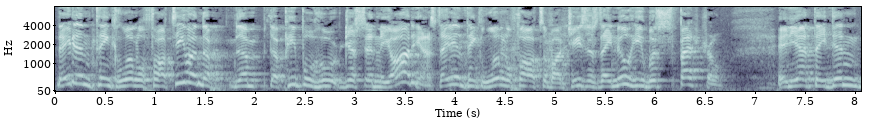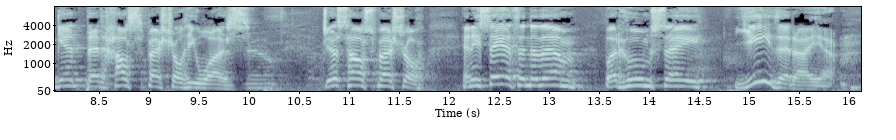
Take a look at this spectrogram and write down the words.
they didn't think little thoughts. Even the, the, the people who were just in the audience, they didn't think little thoughts about Jesus. They knew he was special, and yet they didn't get that how special he was. Yeah. Just how special. And he saith unto them, But whom say ye that I am?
